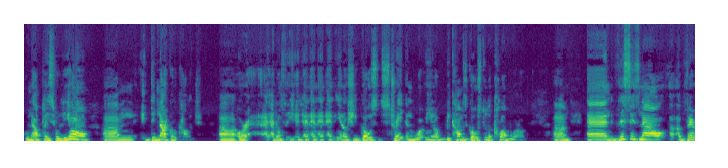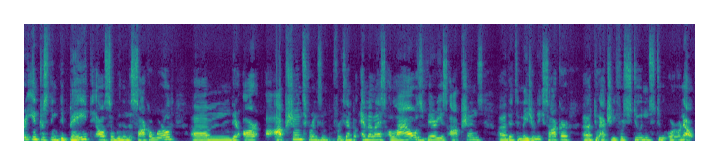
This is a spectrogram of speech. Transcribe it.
who now plays for Lyon, um, did not go to college. Uh, or I don't think, and, and, and, and, you know, she goes straight and, you know, becomes, goes to the club world. Um, and this is now a, very interesting debate also within the soccer world. Um, there are options, for example, for example, MLS allows various options. Uh, that's Major League Soccer uh, to actually for students to, or, or no,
